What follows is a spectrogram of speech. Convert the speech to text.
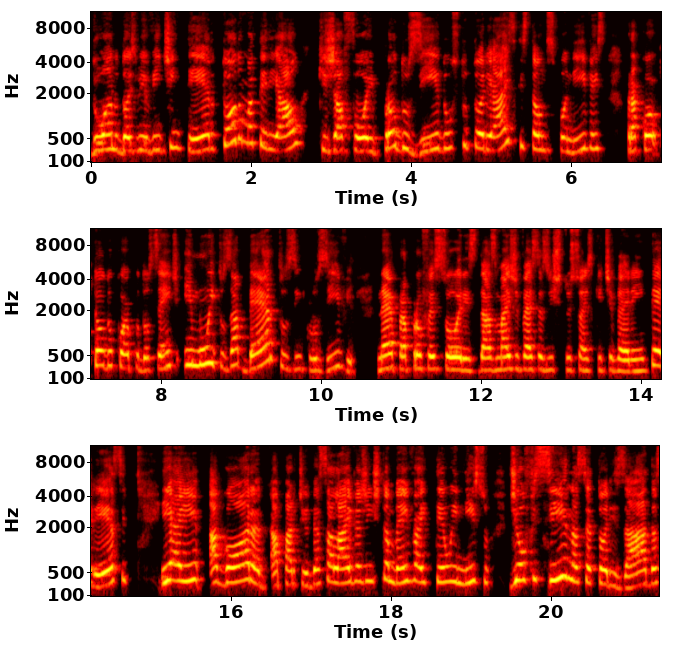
do ano 2020 inteiro, todo o material que já foi produzido, os tutoriais que estão disponíveis para todo o corpo docente e muitos abertos, inclusive, né, para professores das mais diversas instituições que tiverem interesse. E aí, agora, a partir dessa live, a gente também vai ter o início de oficinas setorizadas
